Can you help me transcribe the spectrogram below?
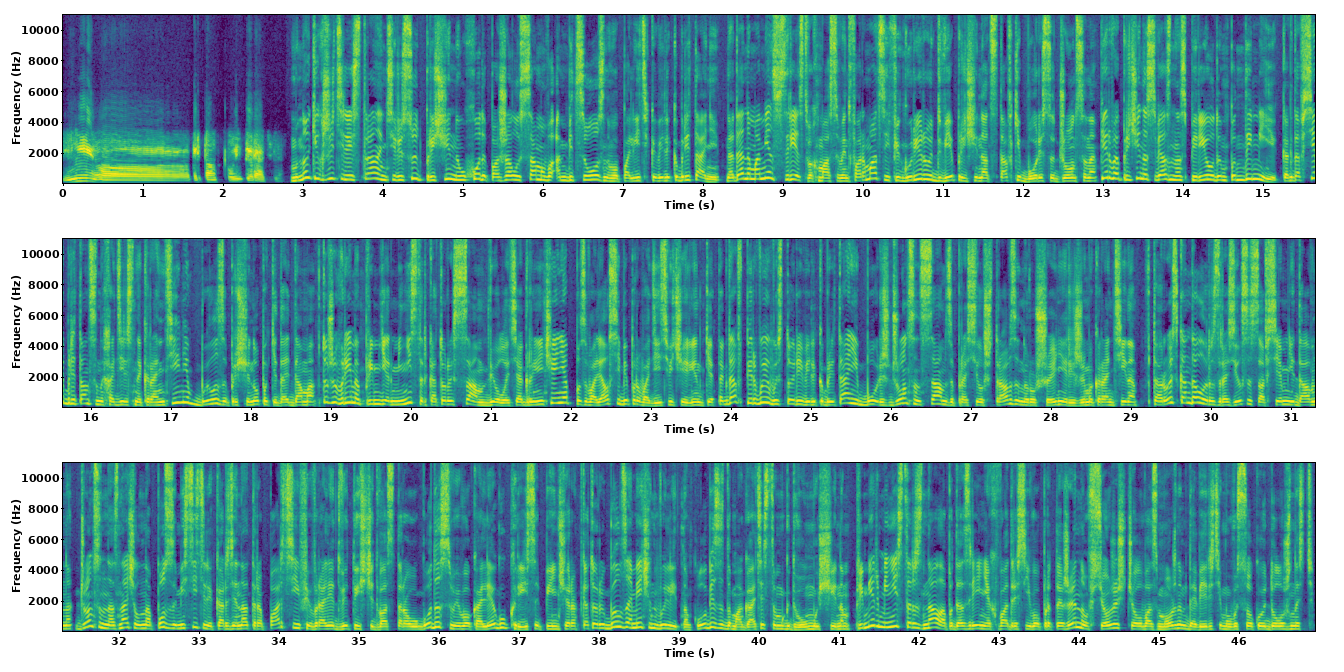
ни э, британского избирателя. Многих жителей стран интересуют причины ухода, пожалуй, самого амбициозного политика Великобритании. На данный момент в средствах массовой информации фигурируют две причины отставки Бориса Джонсона. Первая причина связана с периодом пандемии, когда все британцы находились на карантине, было запрещено покидать дома. В то же время премьер-министр, который сам ввел эти ограничения, позволял себе проводить вечеринки. Тогда впервые в истории Великобритании Борис Джонсон сам запросил штраф за нарушение режима карантина. Второй скандал разразился совсем недавно. Джонсон назначил на пост заместителя координатора партии в феврале 2022 года своего коллегу Криса Пинчера, который был замечен в элитном клубе за домогательством к двум мужчинам. Премьер-министр знал о подозрениях в адрес его протеже, но все же счел возможным доверить ему высокую должность.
